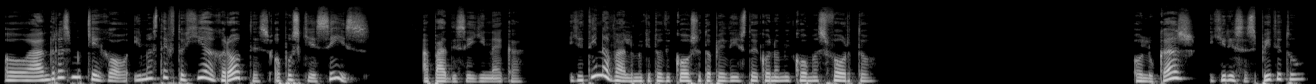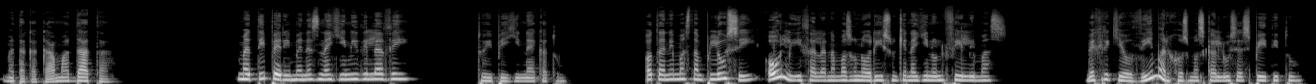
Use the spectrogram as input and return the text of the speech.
«Ο άντρα μου και εγώ είμαστε φτωχοί αγρότες όπως και εσείς», απάντησε η γυναίκα. Γιατί να βάλουμε και το δικό σου το παιδί στο οικονομικό μας φόρτο; Ο Λουκάζ γύρισε σπίτι του με τα κακά μαντάτα. «Μα τι περίμενες να γίνει δηλαδή» του είπε η γυναίκα του. «Όταν ήμασταν πλούσιοι όλοι ήθελαν να μας γνωρίσουν και να γίνουν φίλοι μας. Μέχρι και ο δήμαρχος μας καλούσε σπίτι του.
